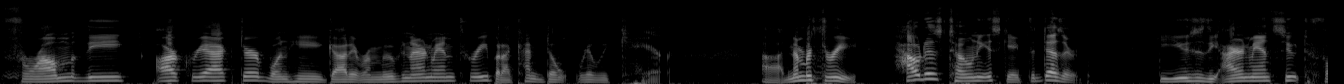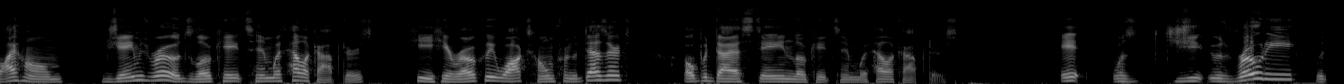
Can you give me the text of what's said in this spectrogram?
from the arc reactor when he got it removed in Iron Man 3, but I kind of don't really care. Uh, number three, how does Tony escape the desert? He uses the Iron Man suit to fly home. James Rhodes locates him with helicopters. He heroically walks home from the desert. Obadiah Stane locates him with helicopters. It was it was Rhodey was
